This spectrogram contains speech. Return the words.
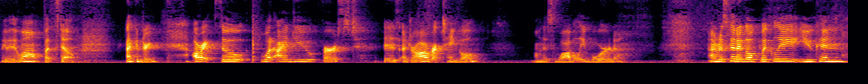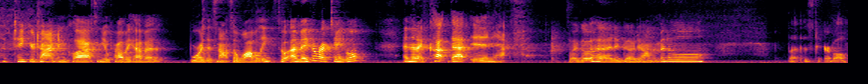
Maybe they won't, but still, I can dream. All right, so what I do first is I draw a rectangle on this wobbly board. I'm just gonna go quickly. You can take your time in class and you'll probably have a board that's not so wobbly. So I make a rectangle and then I cut that in half. So I go ahead and go down the middle. That is terrible.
